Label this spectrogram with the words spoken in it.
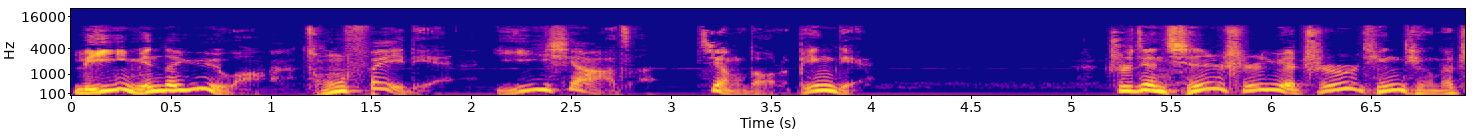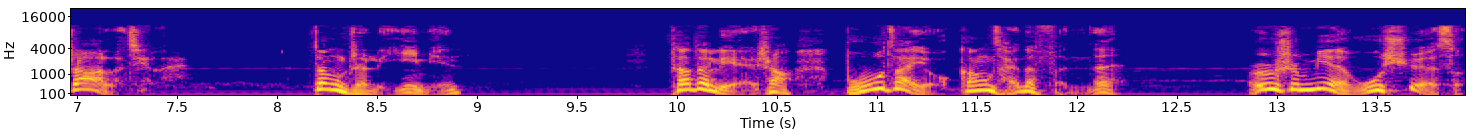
李一民的欲望从沸点一下子降到了冰点。只见秦时月直挺挺的站了起来，瞪着李一民，他的脸上不再有刚才的粉嫩，而是面无血色。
